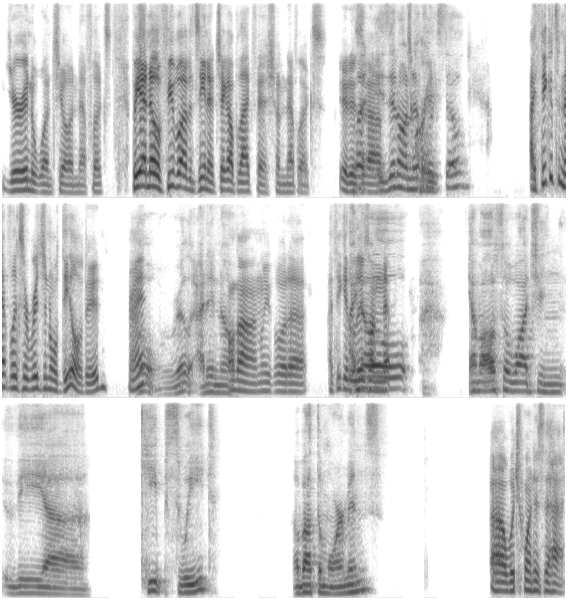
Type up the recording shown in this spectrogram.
you're into one show on Netflix. But yeah, no, if people haven't seen it, check out Blackfish on Netflix. It is, uh, is it on Netflix great. still? I think it's a Netflix original deal, dude. Right? Oh, really? I didn't know. Hold on, let me pull it up. I think it lives on. Net-. I'm also watching the uh Keep Sweet about the Mormons. uh, which one is that?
